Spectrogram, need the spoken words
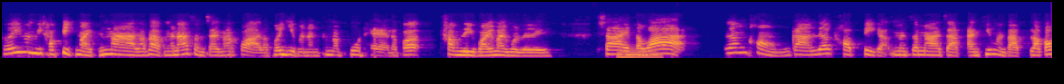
เฮ้ยมันมี topic ใหม่ขึ้นมาแล้วแบบมันน่าสนใจมากกว่า แล้วก็หยิบมันนั้นขึ้นมาพูดแทนแล้วก็ทำ revise ใหม่หมดเลย ใช่อืมแต่ว่าเรื่องของการเลือก topic อะมันจะมาจากการที่เหมือนแบบ เราก็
